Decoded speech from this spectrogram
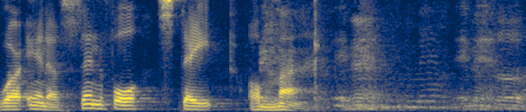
were in a sinful state of mind. Amen. Yes, Amen. sir.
